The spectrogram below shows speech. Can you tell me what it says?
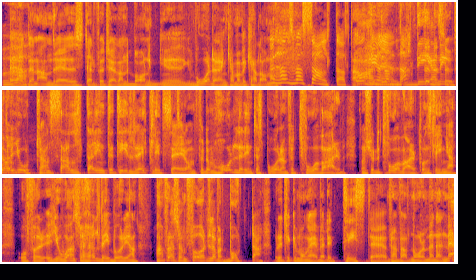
Eh, Den andra ställföreträdande barnvårdaren kan man väl kalla honom. Men han som har saltat och han- hela det natten han inte har gjort. Han saltar inte tillräckligt säger de. För de håller inte spåren för två varv. De körde två varv på en slinga. Och för Johan så höll det i början. Han får alltså en fördel av att vara borta. Och det tycker många är väldigt trist, eh, framförallt norrmännen. Men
